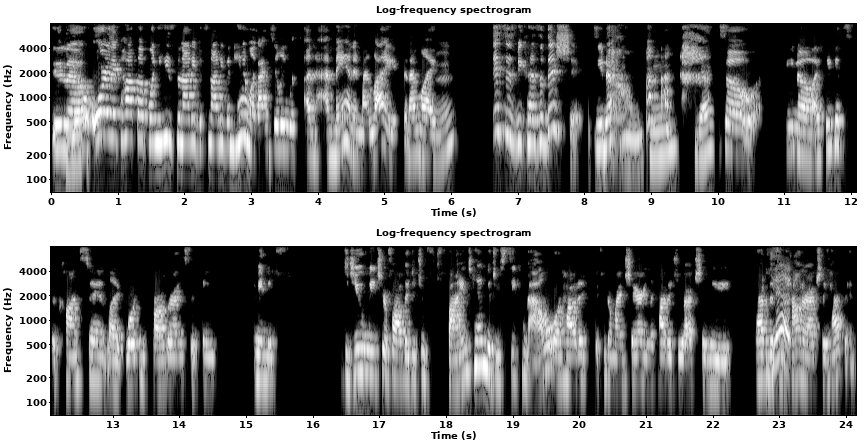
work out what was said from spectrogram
you know, Yeah. or they pop up when he's not even, it's not even him. Like I'm dealing with an, a man in my life and I'm like, Mhm. this is because of this shit, you know? Mhm. Yeah. So, you know, I think it's a constant like work in progress. I think, I mean, it's, did you meet your father? Did you find him? Did you seek him out? Or how did, if you don't mind sharing, like, how did you actually, how did this Yeah. encounter actually happen?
